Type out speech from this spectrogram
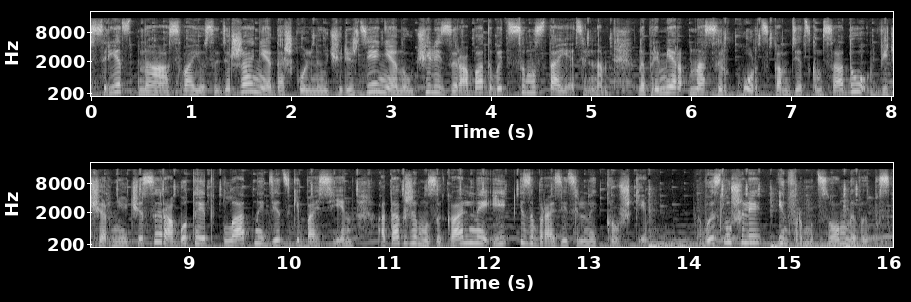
Часть средств на свое содержание дошкольные учреждения научились зарабатывать самостоятельно. Например, на Сыркордском детском саду в вечерние часы работает платный детский бассейн, а также музыкальные и изобразительные кружки. Вы слушали информационный выпуск.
